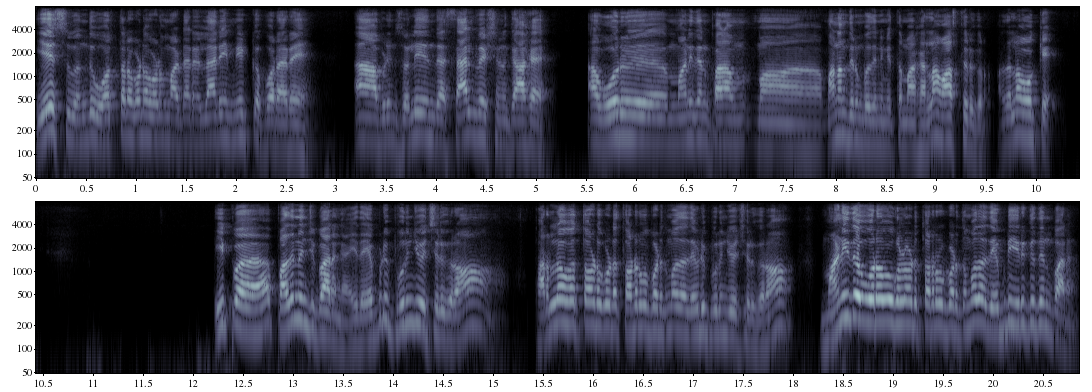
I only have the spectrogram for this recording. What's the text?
இயேசு வந்து ஒருத்தரை கூட விட மாட்டார் எல்லாரையும் மீட்க போறாரு அப்படின்னு சொல்லி இந்த சால்வேஷனுக்காக ஒரு மனிதன் மனம் திரும்புவது நிமித்தமாக எல்லாம் வாசித்திருக்கிறோம். அதெல்லாம் ஓகே இப்போ பதினஞ்சு பாருங்க இதை எப்படி புரிஞ்சு வச்சிருக்கிறோம்? பரலோகத்தோடு கூட தொடர்பு படுத்தும் போது அதை எப்படி புரிஞ்சு வச்சிருக்கிறோம்? மனித உறவுகளோடு தொடர்பு படுத்தும் போது அது எப்படி இருக்குதுன்னு பாருங்க.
